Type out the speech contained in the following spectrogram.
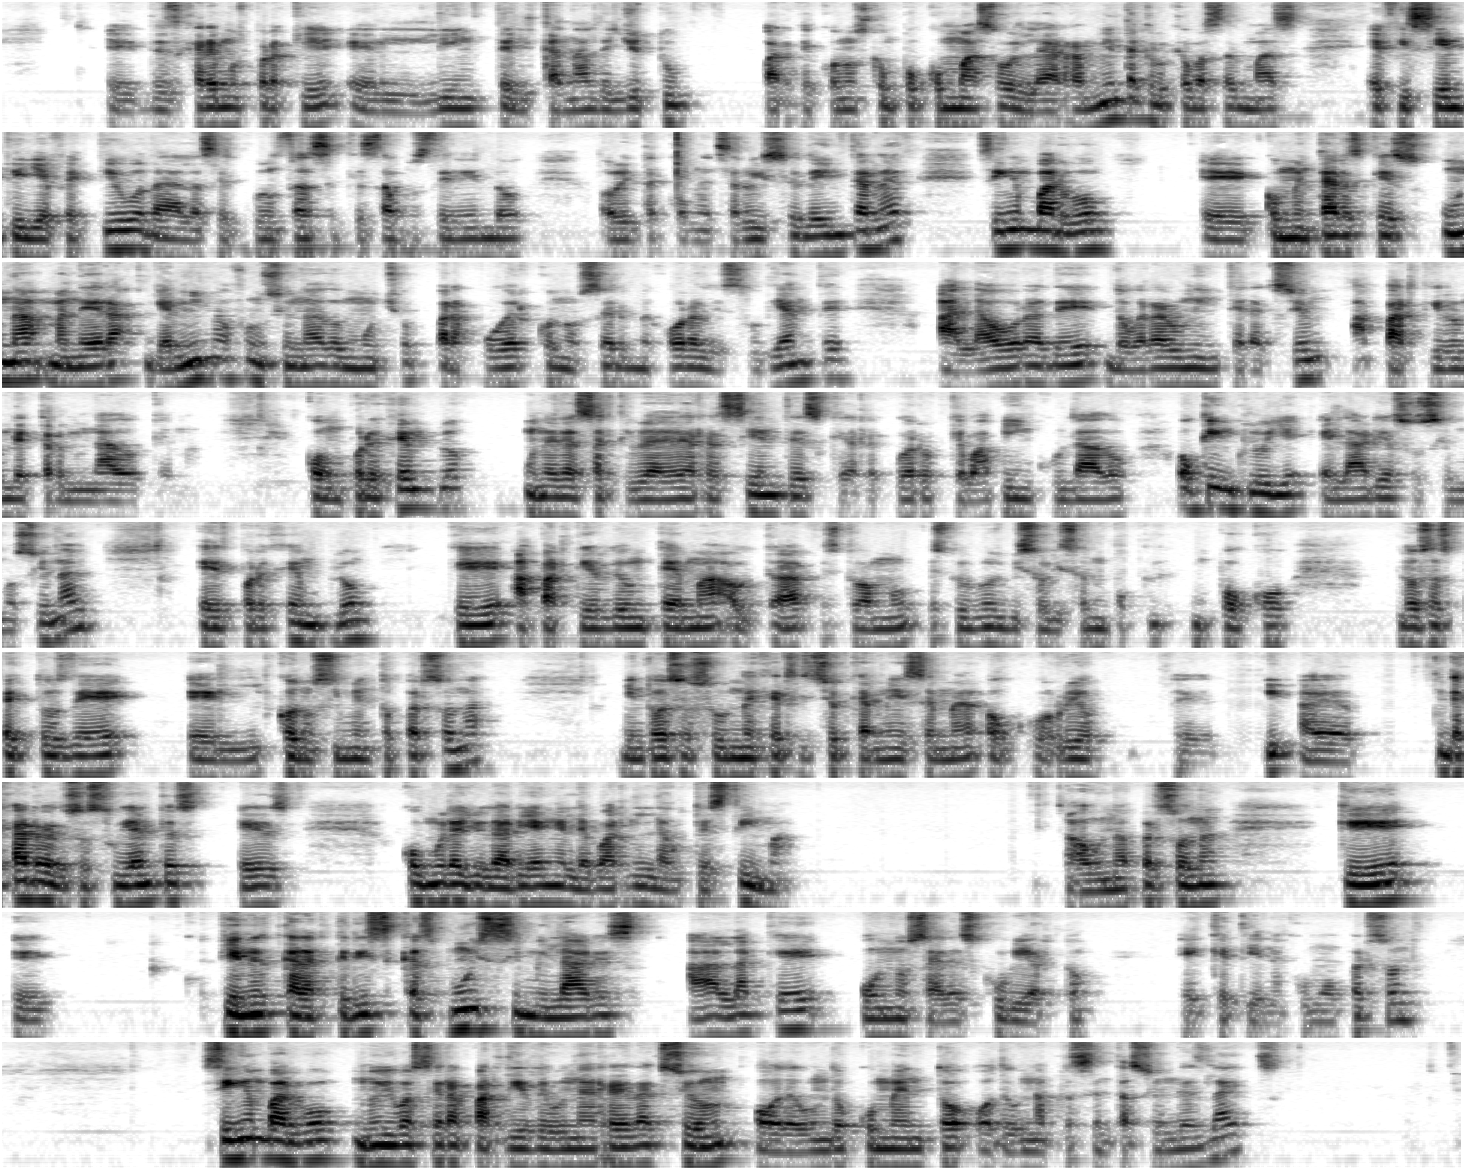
eh, dejaremos por aquí el link del canal de YouTube para que conozca un poco más sobre la herramienta. Creo que va a ser más eficiente y efectivo dadas las circunstancias que estamos teniendo ahorita con el servicio de Internet. Sin embargo, eh, comentarles que es una manera, y a mí me ha funcionado mucho para poder conocer mejor al estudiante a la hora de lograr una interacción a partir de un determinado tema. Como por ejemplo, una de las actividades recientes que recuerdo que va vinculado o que incluye el área socioemocional es, por ejemplo, que a partir de un tema, estuvimos, estuvimos visualizando un poco, un poco los aspectos del el conocimiento personal. Y entonces un ejercicio que a mí se me ocurrió eh, dejar a los estudiantes es cómo le ayudaría en elevarle la autoestima a una persona que eh, tiene características muy similares a la que uno se ha descubierto eh, que tiene como persona. Sin embargo, no iba a ser a partir de una redacción o de un documento o de una presentación de slides,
